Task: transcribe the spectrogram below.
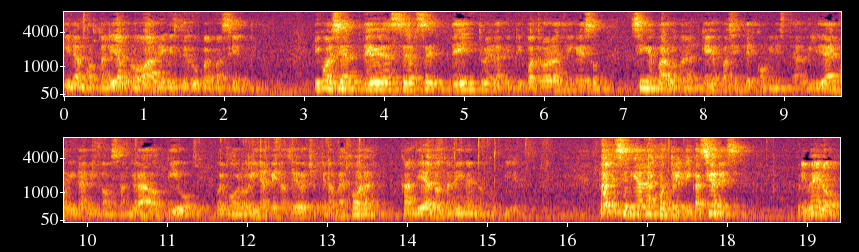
y la mortalidad probable en este grupo de pacientes. Y como decía, debe hacerse dentro de las 24 horas de ingreso. Sin embargo, en aquellos pacientes con inestabilidad hemodinámica o sangrado activo o hemoglobina menos de 8 que no mejoran, candidatos también a endoscopía. ¿Cuáles serían las contraindicaciones? Primero,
